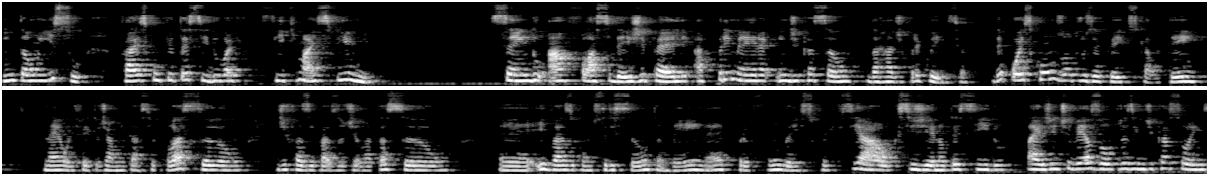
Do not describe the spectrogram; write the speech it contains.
Então, isso faz com que o tecido vai, fique mais firme, sendo a flacidez de pele a primeira indicação da radiofrequência. Depois, com os outros efeitos que ela tem, né, o efeito de aumentar a circulação, de fazer vasodilatação, é, e vasoconstrição também, né, profunda e superficial, oxigena o tecido. Aí a gente vê as outras indicações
